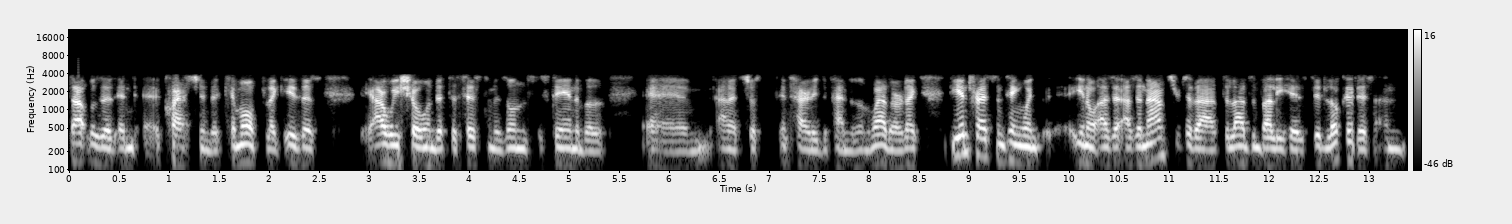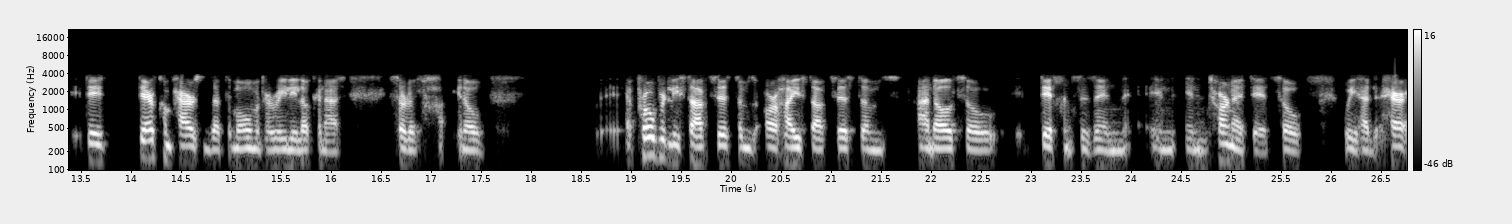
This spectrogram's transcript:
that was a, a, question that came up. Like, is it, are we showing that the system is unsustainable, um, and it's just entirely dependent on weather? Like, the interesting thing when, you know, as a, as an answer to that, the lads in Ballyhaise did look at this, and they, their comparisons at the moment are really looking at sort of, you know, appropriately stocked systems or high stock systems, and also differences in in in turnout dates. So we had her,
